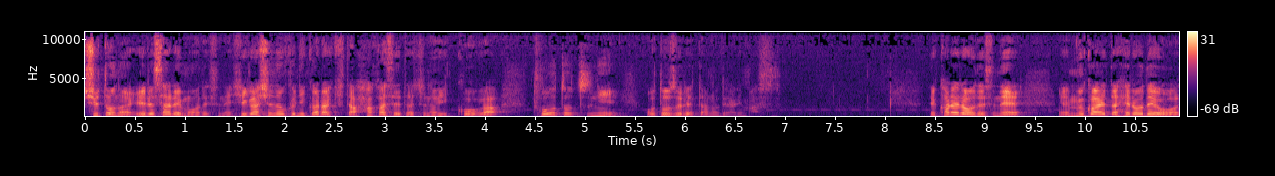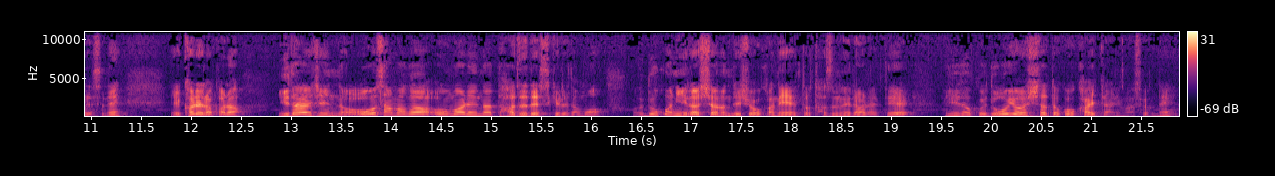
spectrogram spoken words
首都のエルサレムをですね、東の国から来た博士たちの一行が唐突に訪れたのであります。で彼らをですね、迎えたヘロデオはですね、彼らからユダヤ人の王様がお生まれになったはずですけれども、どこにいらっしゃるんでしょうかねと尋ねられて、ひどく動揺した？とこう書いてありますよね。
